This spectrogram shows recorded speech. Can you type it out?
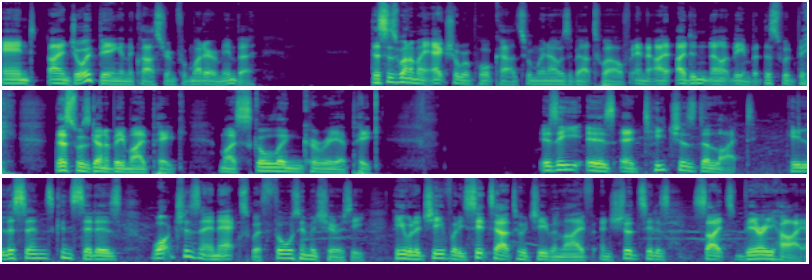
and I enjoyed being in the classroom from what I remember. This is one of my actual report cards from when I was about 12, and I, I didn't know it then, but this would be this was going to be my peak, my schooling career peak. Izzy is a teacher's delight. He listens, considers, watches, and acts with thought and maturity. He will achieve what he sets out to achieve in life and should set his sights very high.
